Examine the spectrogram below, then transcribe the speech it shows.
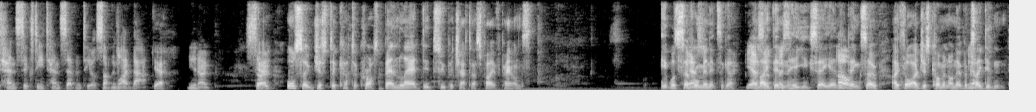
1060, 1070 or something like that, Yeah. you know. So, Also, just to cut across, Ben Laird did super chat us five pounds. It was several Yes. minutes ago, Yes, and I didn't I- hear you say anything. So I thought I'd just comment on it because. I didn't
